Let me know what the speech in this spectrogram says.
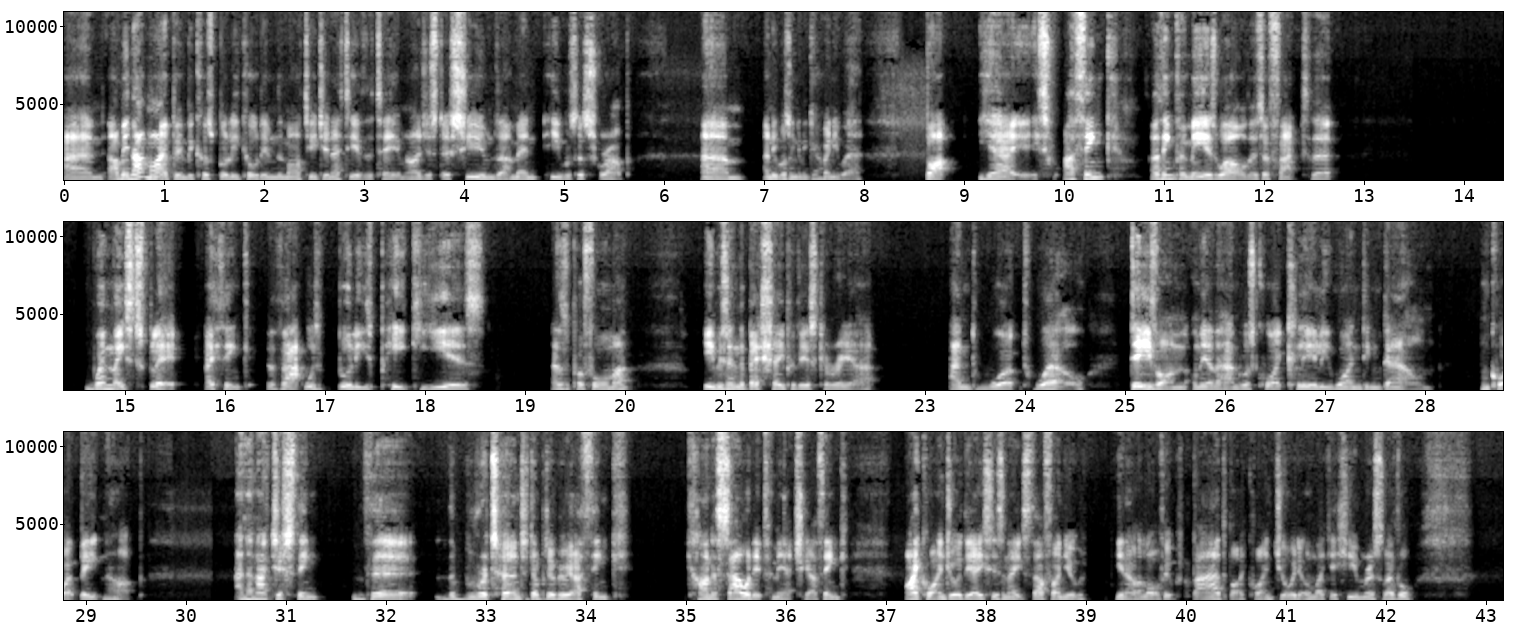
and I mean, that might have been because Bully called him the Marty Jannetty of the team. And I just assumed that meant he was a scrub um, and he wasn't going to go anywhere. But yeah, I think I think for me as well, there's a fact that when they split, I think that was Bully's peak years as a performer. He was in the best shape of his career and worked well. Devon, on the other hand, was quite clearly winding down and quite beaten up. And then I just think the the return to WWE, I think, kind of soured it for me. Actually, I think I quite enjoyed the Aces and Eight stuff. I knew it was, you know, a lot of it was bad, but I quite enjoyed it on like a humorous level.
